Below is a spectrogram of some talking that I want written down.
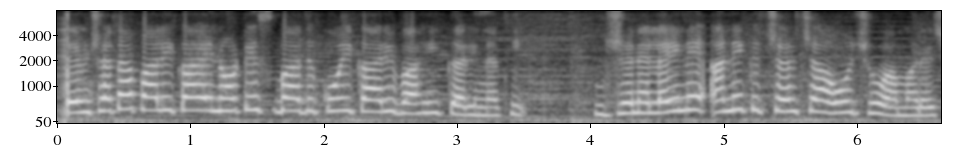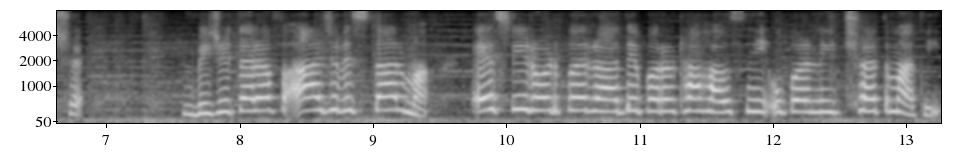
તેમ છતાં પાલિકાએ નોટિસ બાદ કોઈ કાર્યવાહી કરી નથી, જેને લઈને અનેક ચર્ચાઓ જોવા મળે છે. બીજી તરફ આ જ વિસ્તારમાં એસટી રોડ પર રાધે પરોઠા હાઉસની ઉપરની છતમાંથી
